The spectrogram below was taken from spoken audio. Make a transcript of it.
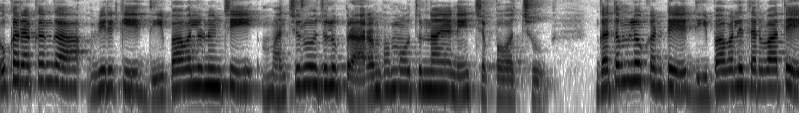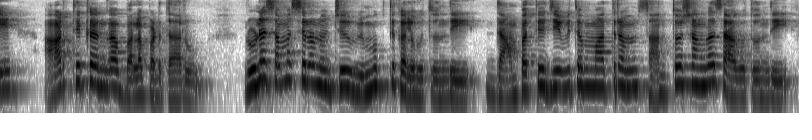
ఒక రకంగా వీరికి దీపావళి నుంచి మంచి రోజులు ప్రారంభమవుతున్నాయని చెప్పవచ్చు. గతంలో కంటే దీపావళి తర్వాతే ఆర్థికంగా బలపడతారు. రుణ సమస్యల నుంచి విముక్తి కలుగుతుంది. దాంపత్య జీవితం మాత్రం సంతోషంగా సాగుతుంది.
